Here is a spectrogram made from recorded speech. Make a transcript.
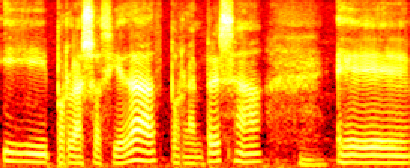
y por la sociedad, por la empresa. eh,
